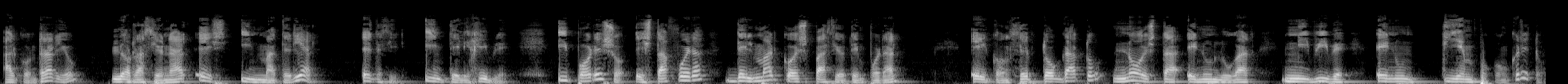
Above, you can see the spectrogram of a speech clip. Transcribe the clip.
Al contrario, lo racional es inmaterial, es decir, inteligible y por eso está fuera del marco espacio-temporal. El concepto gato no está en un lugar ni vive en un tiempo concreto.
